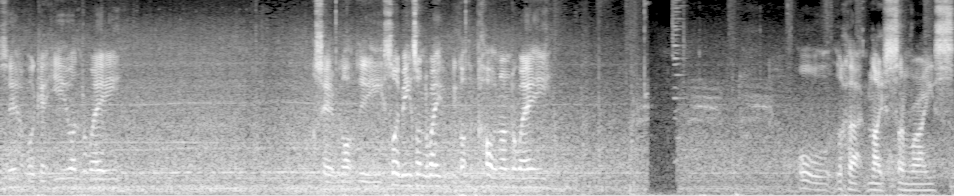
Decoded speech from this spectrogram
So yeah, we'll get you underway. So we've got the soybeans underway, we've got the cotton underway. Oh, look at that nice sunrise.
